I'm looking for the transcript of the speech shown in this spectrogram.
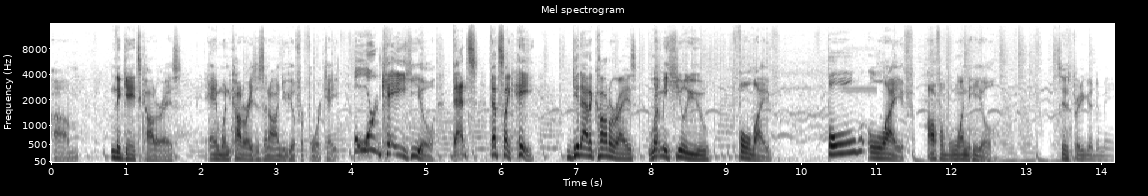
um negates cauterize. And when cauterize isn't on, you heal for 4k. 4k heal. That's that's like, hey, get out of cauterize, let me heal you full life. Full life off of one heal. Seems pretty good to me.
